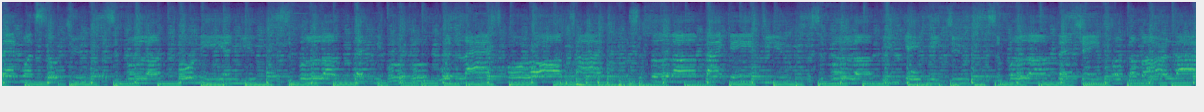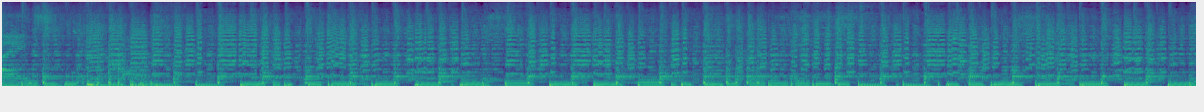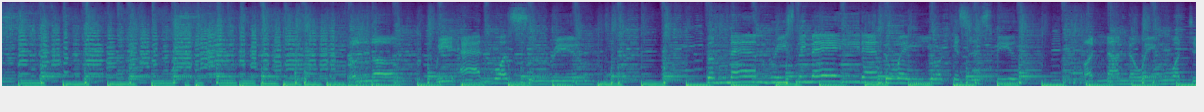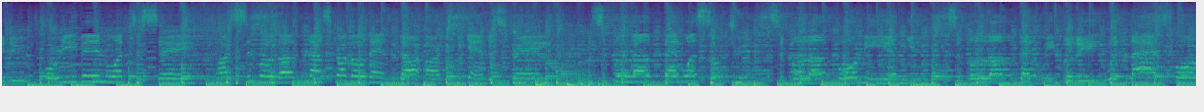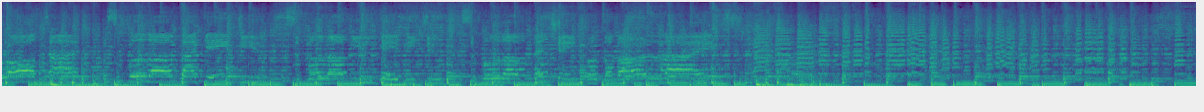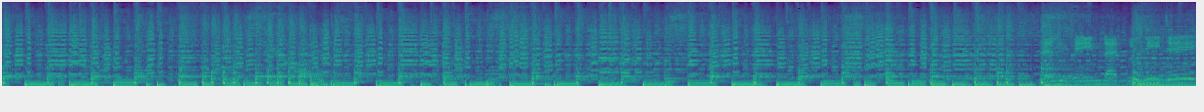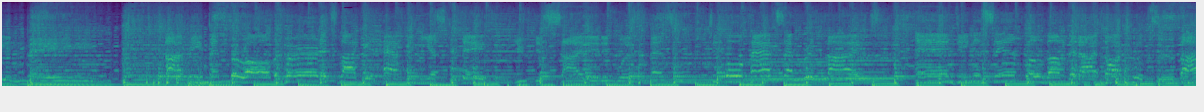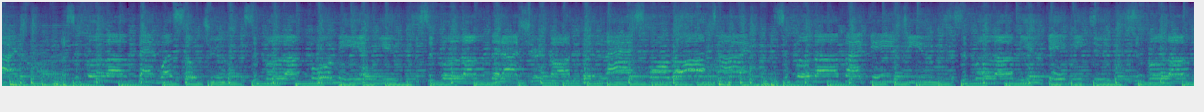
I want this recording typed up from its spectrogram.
to do or even what to say. Our simple love now struggled and our hearts began to stray. A simple love that was so true. A simple love for me and you. A simple love that we believed would last for all time. A simple love I gave to you. A simple love you gave me too. A simple love that changed both of our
